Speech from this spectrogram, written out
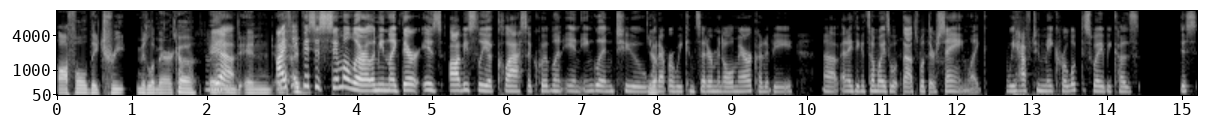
awful they treat Middle America. And, Yeah. and I think this is similar. I mean, like there is obviously a class equivalent in England to Yep. whatever we consider Middle America to be, uh, and I think in some ways that's what they're saying. Like we have to make her look this way because this,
